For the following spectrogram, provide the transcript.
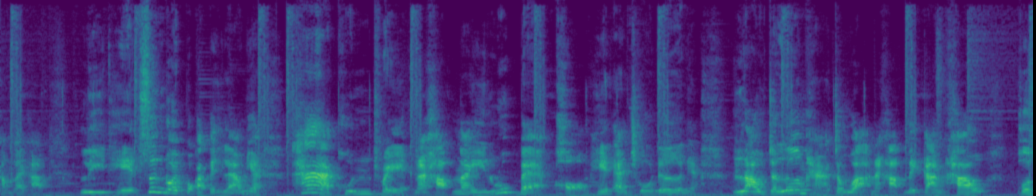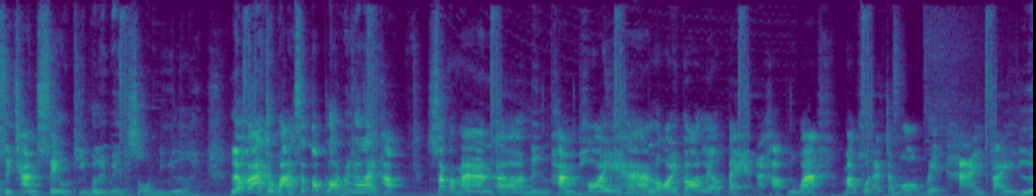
ทำอะไรครับรีเทสซึ่งโดยปกติแล้วเนี่ย ถ้าคุณเทรดนะครับในรูปแบบของ Head and Shoulder เนี่ย เราจะเริ่มหาจังหวะนะครับในการเข้า position sell ที่บริเวณโซนนี้เลย แล้วก็อาจจะวาง stop loss ไว้เท่าไหร่ครับ สักประมาณเอ่อ1,000 point 500ก็แล้วแต่นะครับ หรือว่าบางคนอาจจะมอง break high ไปเล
